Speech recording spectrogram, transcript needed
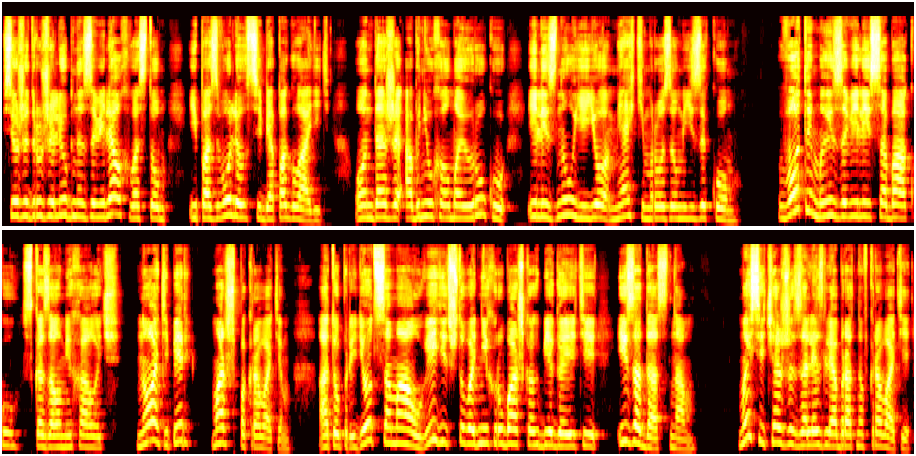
все же дружелюбно завилял хвостом и позволил себя погладить. Он даже обнюхал мою руку и лизнул ее мягким розовым языком. «Вот и мы завели собаку», — сказал Михалыч. «Ну а теперь марш по кроватям а то придет сама, увидит, что в одних рубашках бегаете, и задаст нам». Мы сейчас же залезли обратно в кровати,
